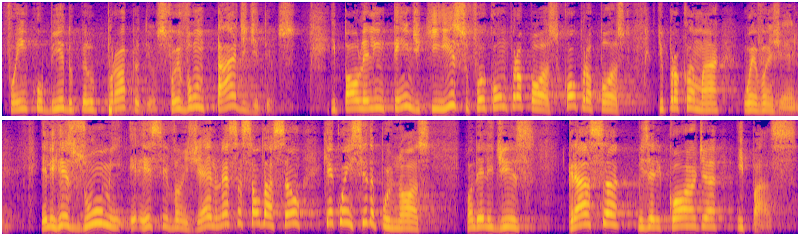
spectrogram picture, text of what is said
foi incumbido pelo próprio Deus, foi vontade de Deus. E Paulo ele entende que isso foi com um propósito. Qual o propósito? De proclamar o evangelho. Ele resume esse evangelho nessa saudação que é conhecida por nós quando ele diz graça, misericórdia e paz.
